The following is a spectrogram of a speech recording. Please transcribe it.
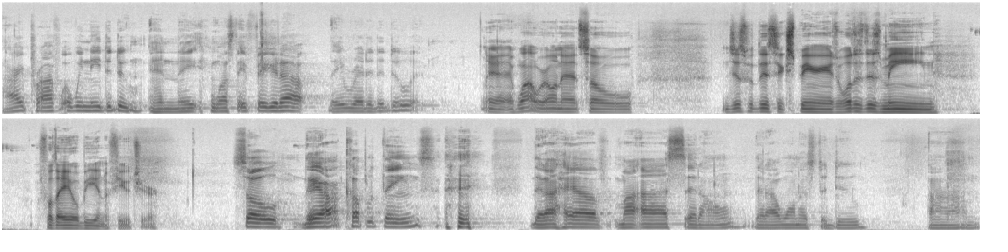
all right, Prof, what we need to do. And they once they figured out, they ready to do it. Yeah, and while we're on that, so just with this experience, what does this mean for the AOB in the future? So there are a couple of things that I have my eyes set on that I want us to do. Um,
